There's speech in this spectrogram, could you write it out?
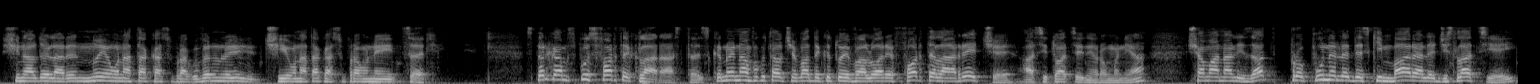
și în al doilea rând nu e un atac asupra guvernului, ci e un atac asupra unei țări. Sper că am spus foarte clar astăzi că noi n-am făcut altceva decât o evaluare foarte la rece a situației din România și am analizat propunerile de schimbare a legislației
